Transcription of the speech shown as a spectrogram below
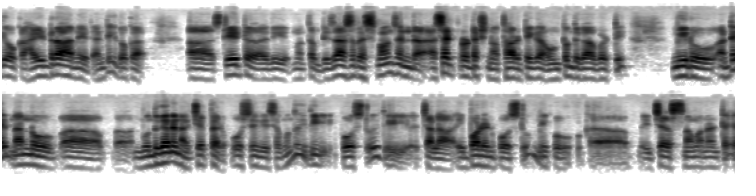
ఇది ఒక హైడ్రా అనేది అంటే ఇది ఒక స్టేట్ అది మొత్తం disaster response and asset protection అథారిటీగా ఉంటుంది కాబట్టి మీరు అంటే నన్ను ముందుగానే నాకు చెప్పారు పోస్టింగ్ చేసే ముందు ఇది పోస్టు ఇది చాలా ఇంపార్టెంట్ పోస్టు మీకు ఒక ఇచ్చేస్తున్నాం అని అంటే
